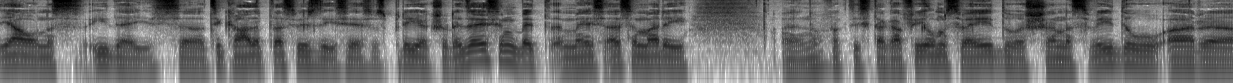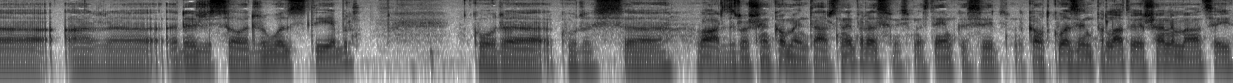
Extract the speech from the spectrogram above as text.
jaunas idejas, cik ātri tas virzīsies uz priekšu, redzēsim, bet mēs esam arī Eh, nu, faktiski tā kā filmas veidošanas vidū ar, eh, ar eh, režisoru Rozi Stiebru. Kur, kuras vārds droši vien komentārus neprasa, vismaz tiem, kas ir, kaut ko zina par latviešu animāciju.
